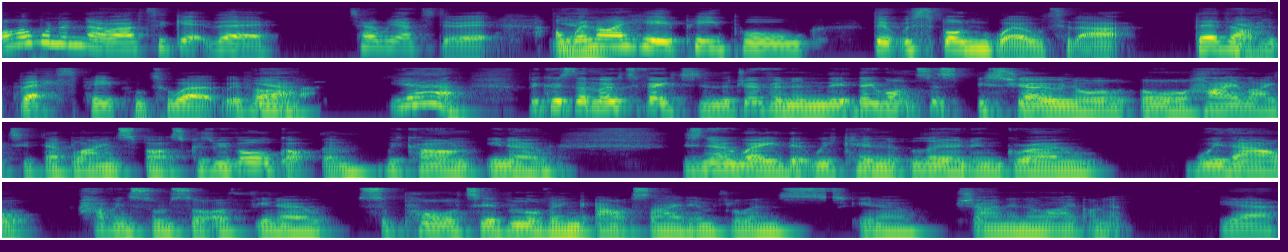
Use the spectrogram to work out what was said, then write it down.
I want to know how to get there tell me how to do it. And yeah. when I hear people that respond well to that, they're like yeah. the best people to work with, yeah. Yeah, because they're motivated and they're driven and they, they want to be shown or or highlighted their blind spots because we've all got them. We can't, you know, there's no way that we can learn and grow without having some sort of, you know, supportive, loving outside influence, you know, shining a light on it. Yeah.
